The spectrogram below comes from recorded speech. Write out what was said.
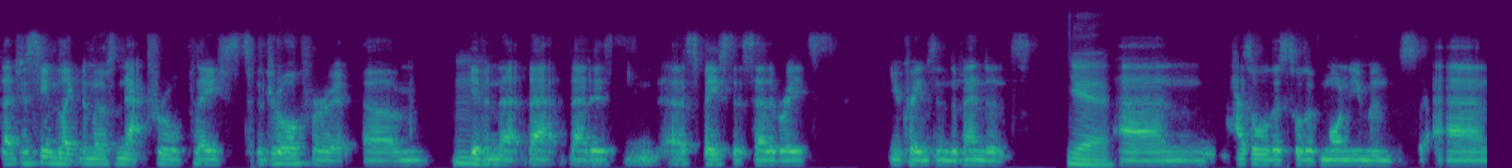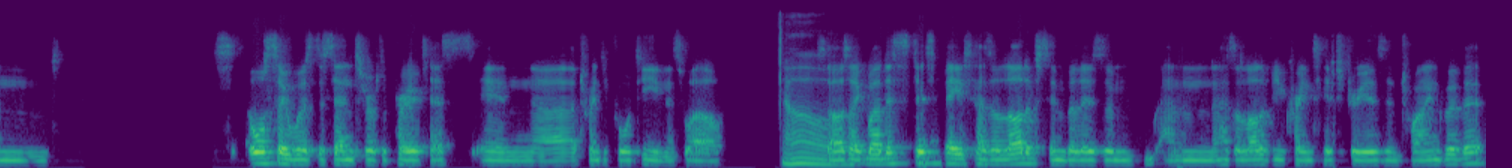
that just seemed like the most natural place to draw for it, um, Hmm. given that that that is a space that celebrates Ukraine's independence Yeah. and has all this sort of monuments and also was the center of the protests in uh, 2014 as well. Oh. So I was like, well, this this space has a lot of symbolism and has a lot of Ukraine's history is entwined with it.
